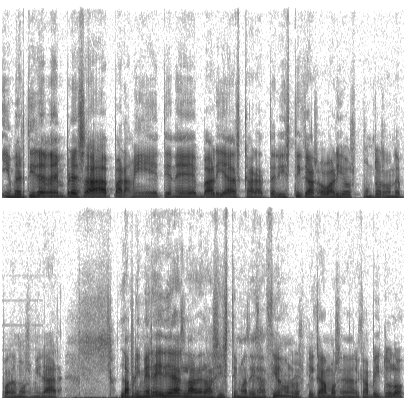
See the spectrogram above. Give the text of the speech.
invertir en una empresa para mí tiene varias características o varios puntos donde podemos mirar. La primera idea es la de la sistematización, lo explicamos en el capítulo,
